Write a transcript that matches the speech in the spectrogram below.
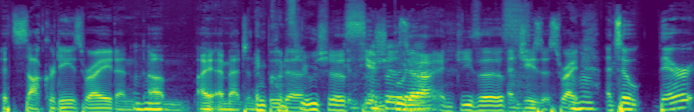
it's Socrates, right? And Mm-hmm. um, I imagine the And Buddha, Confucius, Confucius, and Buddha, yeah. and Jesus. and Jesus, right? Mm-hmm. And so there,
